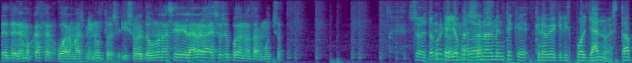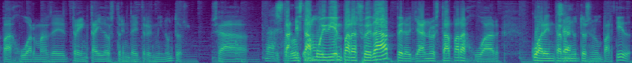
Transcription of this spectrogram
te tenemos que hacer jugar más minutos. Y sobre todo en una serie larga eso se puede notar mucho. Sobre todo porque yo modos- personalmente que creo que Chris Paul ya no está para jugar más de 32-33 minutos. O sea, En está, está muy bien para su edad, pero ya no está para jugar 40 O sea, minutos en un partido.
